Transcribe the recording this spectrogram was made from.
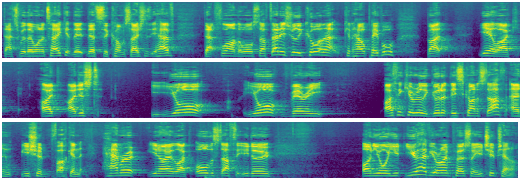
that's where they want to take it. That's the conversations that you have. That fly on the wall stuff that is really cool and that can help people. But yeah, like I I just you're you're very. I think you're really good at this kind of stuff, and you should fucking hammer it. You know, like all the stuff that you do on your you, you have your own personal YouTube channel.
